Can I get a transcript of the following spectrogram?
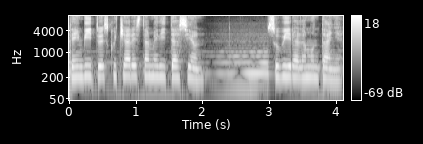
Te invito a escuchar esta meditación, subir a la montaña.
